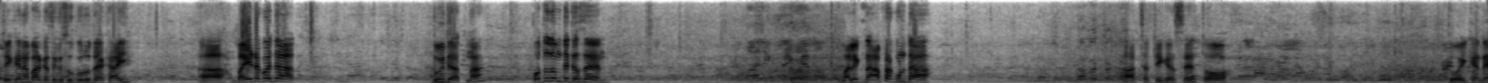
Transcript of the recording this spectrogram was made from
তো এখানে বার কাছে কিছু গরু দেখাই। ভাই এটা কয় দাঁত? দুই দাঁত না? কত দাম চাইতেছেন? মালিক না আপনার কোনটা? আচ্ছা ঠিক আছে। তো তো ওইখানে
